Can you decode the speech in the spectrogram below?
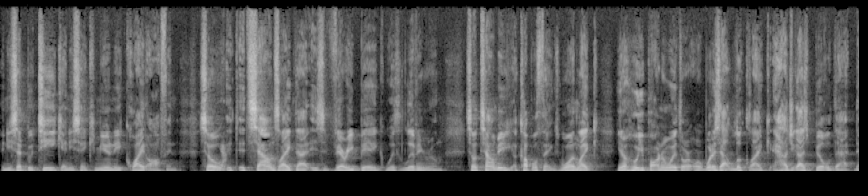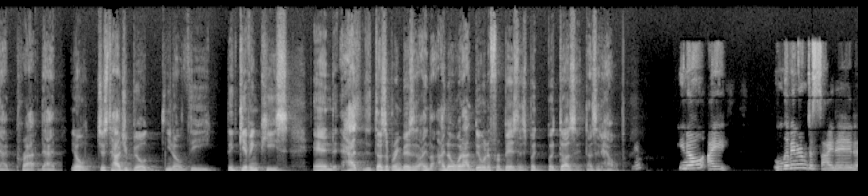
And you said boutique and you said community quite often So Yeah. it, it sounds like that is very big with living room. So tell me a couple things. One, like you know, who you partner with, or, or what does that look like? How'd you guys build that that pra- that you know, just how'd you build you know the the giving piece, and has does it bring business? I, I know we're not doing it for business, but but does it? Does it help? You know, I Living Room decided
